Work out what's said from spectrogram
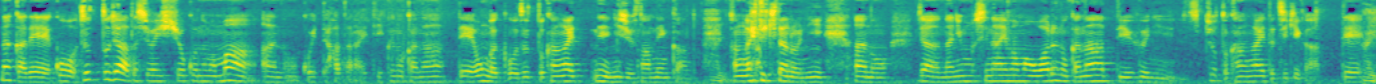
中でこうずっとじゃあ私は一生このままあのこうやって働いていくのかなって音楽をずっと考え、ね、23年間考えてきたのに、あのじゃあ何もしないまま終わるのかなっていうふうにちょっと考えた時期があって、はい。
